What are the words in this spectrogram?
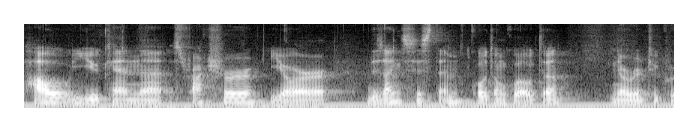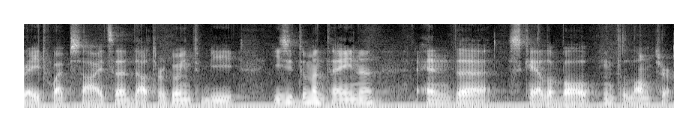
how you can structure your design system, quote unquote, in order to create websites that are going to be easy to maintain and uh, scalable in the long term.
